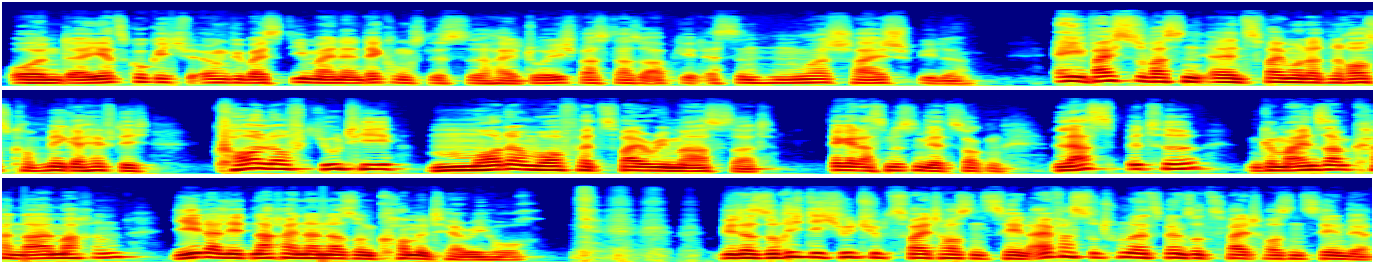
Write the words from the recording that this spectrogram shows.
Und äh, jetzt gucke ich irgendwie bei Steam meine Entdeckungsliste halt durch, was da so abgeht. Es sind nur Scheißspiele. Ey, weißt du, was in, äh, in zwei Monaten rauskommt? Mega heftig. Call of Duty Modern Warfare 2 Remastered. Digga, das müssen wir zocken. Lass bitte einen gemeinsamen Kanal machen. Jeder lädt nacheinander so ein Commentary hoch. Wieder so richtig YouTube 2010. Einfach so tun, als wenn so 2010 wäre.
